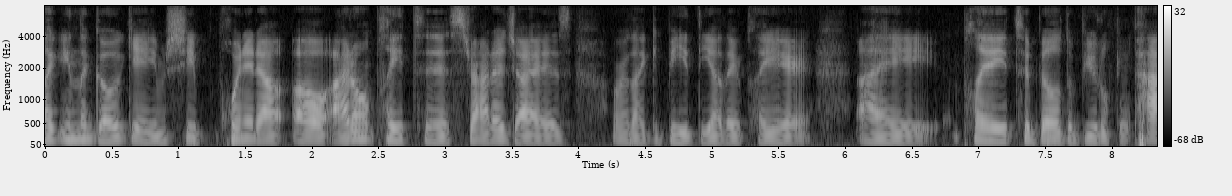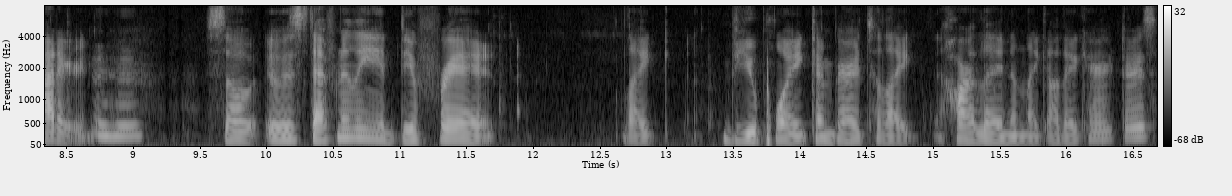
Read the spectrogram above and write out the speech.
like in the go game she pointed out oh i don't play to strategize or like beat the other player i play to build a beautiful pattern Mhm. so it was definitely a different like viewpoint compared to like harlan and like other characters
